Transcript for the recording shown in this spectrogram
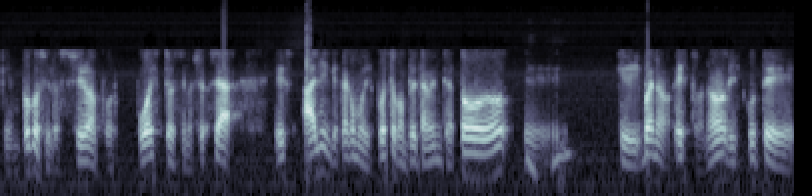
que un poco se los lleva por puestos, se los lleva- o sea, es alguien que está como dispuesto completamente a todo, eh, que, bueno, esto, ¿no? Discute,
